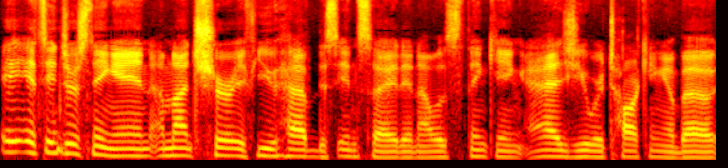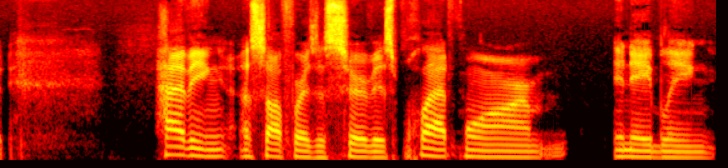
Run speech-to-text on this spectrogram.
It's interesting. And I'm not sure if you have this insight. And I was thinking as you were talking about having a software as a service platform, enabling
